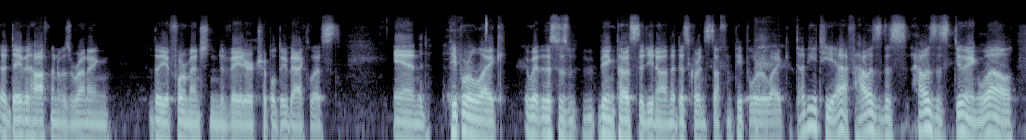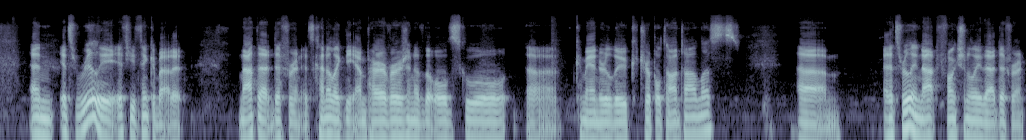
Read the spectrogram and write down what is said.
uh, David Hoffman was running the aforementioned Vader triple dewback list, and people were like, "This was being posted, you know, on the Discord and stuff," and people were like, "WTF? How is this? How is this doing well?" And it's really, if you think about it, not that different. It's kind of like the Empire version of the old school uh, Commander Luke triple Tauntaun lists, um, and it's really not functionally that different,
